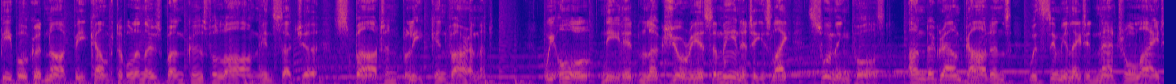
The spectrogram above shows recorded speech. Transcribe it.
People could not be comfortable in those bunkers for long in such a Spartan bleak environment. We all needed luxurious amenities like swimming pools, underground gardens with simulated natural light.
